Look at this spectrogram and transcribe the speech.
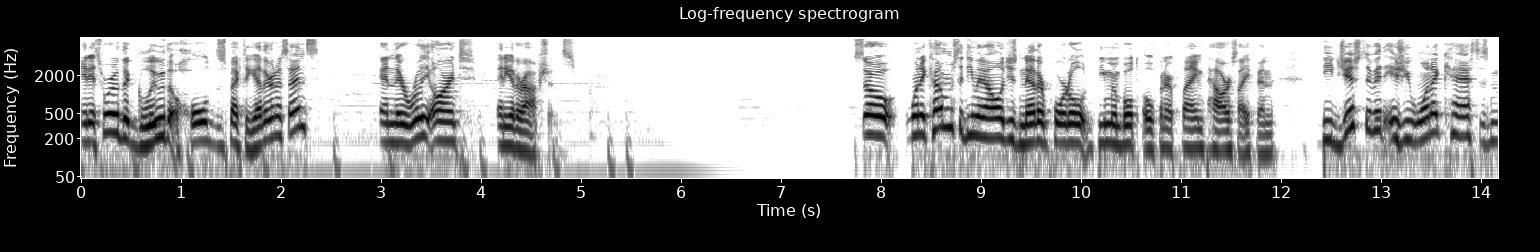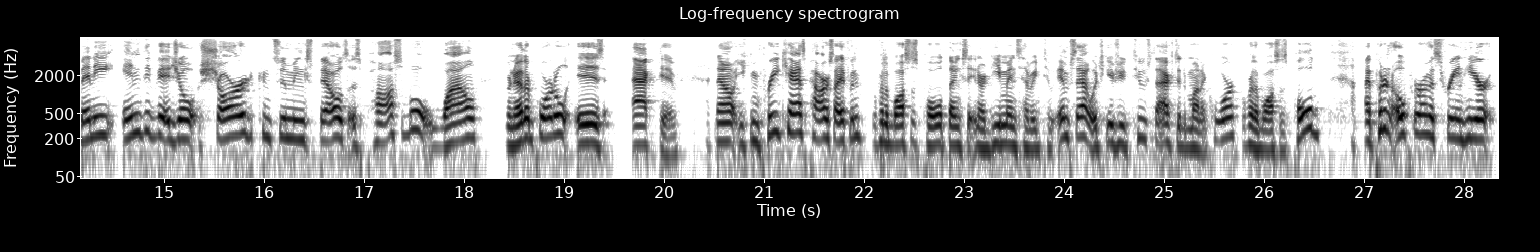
and it's sort of the glue that holds the spec together in a sense, and there really aren't any other options. So, when it comes to Demonology's Nether Portal, Demon Bolt Opener playing Power Siphon, the gist of it is you want to cast as many individual shard consuming spells as possible while your nether portal is active. Now, you can pre-cast Power Siphon before the boss is pulled, thanks to Inner Demons having two imps out, which gives you two stacks of Demonic Core before the boss is pulled. I put an opener on the screen here.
